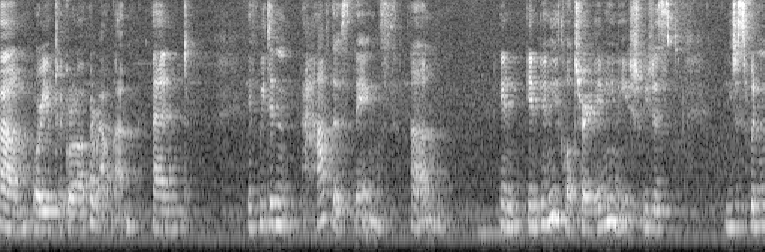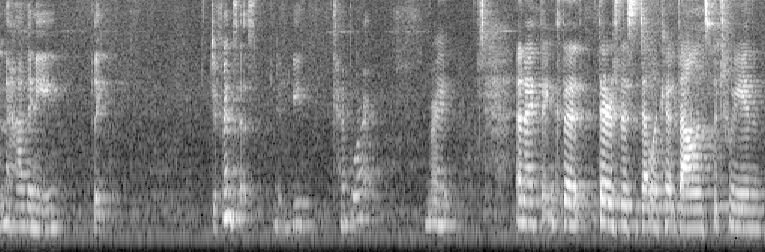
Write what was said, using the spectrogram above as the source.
um, or you have to grow up around them. And if we didn't have those things um, in in any culture, in any niche, we just we just wouldn't have any like differences. It'd be kind of boring. Right. And I think that there's this delicate balance between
